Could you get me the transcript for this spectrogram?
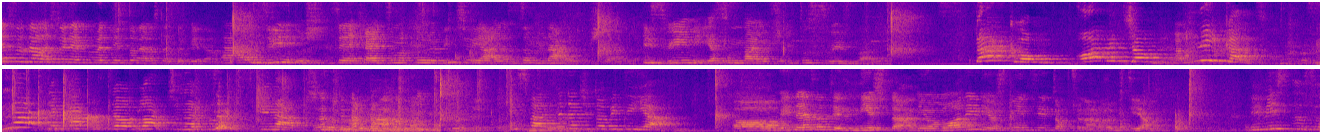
Ja sam znala što je najpametnije, to nema šta se bira. Izvini dušice, kraljica mature, bit ću ja, ja sam najlepša. Izvini, ja sam najlepša i to svi znaju. Takvom odećom nikad! Zna se kako se oblači na srpski način. I shvatite da ću to biti ja. O, vi ne znate ništa, ni o modi, ni o šminci, to ću naravno biti ja. Vi mislite da su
